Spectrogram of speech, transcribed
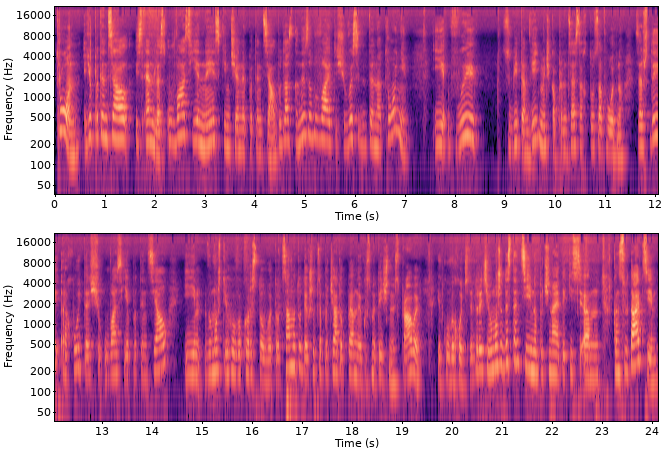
Трон, your potential is endless. У вас є нескінчений потенціал. Будь ласка, не забувайте, що ви сидите на троні і ви собі там відьмочка, принцеса, хто завгодно. Завжди рахуйте, що у вас є потенціал, і ви можете його використовувати. От саме тут, якщо це початок певної косметичної справи, яку ви хочете. До речі, ви може дистанційно починаєте якісь ем, консультації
